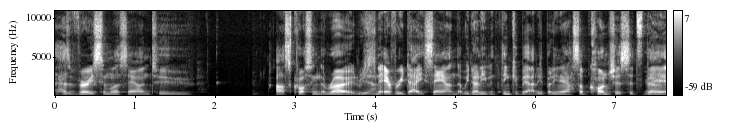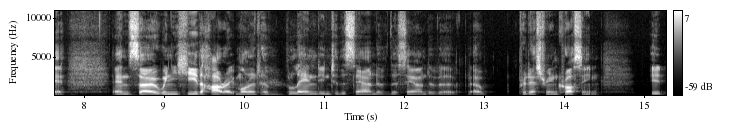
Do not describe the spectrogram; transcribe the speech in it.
has a very similar sound to us crossing the road which is an everyday sound that we don't even think about it but in our subconscious it's there and so when you hear the heart rate monitor blend into the sound of the sound of a, a pedestrian crossing it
